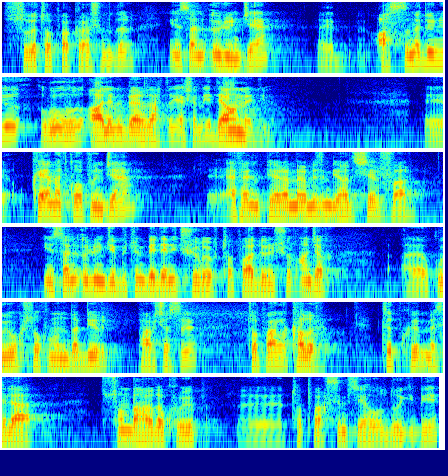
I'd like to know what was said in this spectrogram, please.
Su ve toprak karışımıdır. İnsan ölünce e, aslına dönüyor. Ruhu alemi berzahta yaşamaya devam ediyor. E, kıyamet kopunca e, efendim peygamberimizin bir hadis-i şerif var. İnsan ölünce bütün bedeni çürür, toprağa dönüşür. Ancak e, kuyruk sokumunda bir parçası toprağa kalır. Tıpkı mesela sonbaharda kuruyup e, toprak simsiyah olduğu gibi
